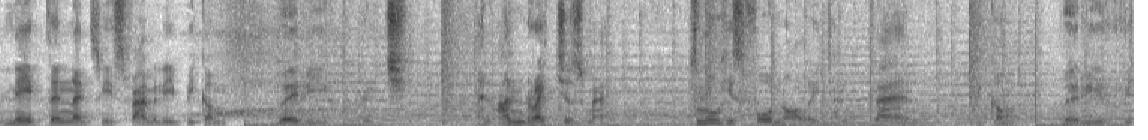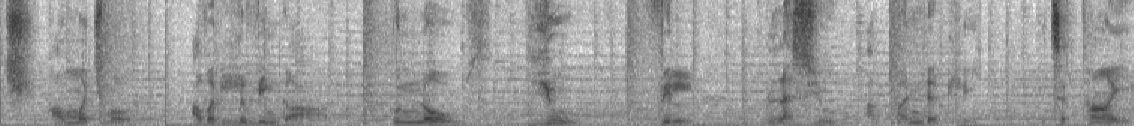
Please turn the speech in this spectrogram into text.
Nathan and his family become very rich. An unrighteous man, through his foreknowledge and plan, become very rich. How much more? Our living God, who knows you, will bless you abundantly. It's a time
